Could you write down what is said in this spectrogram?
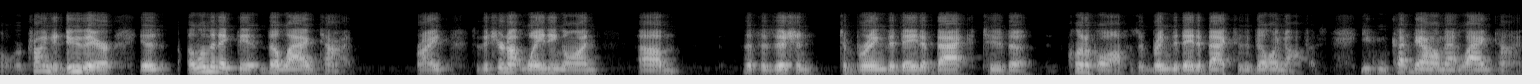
What we're trying to do there is eliminate the, the lag time, right? so that you're not waiting on um, the physician to bring the data back to the clinical office or bring the data back to the billing office. You can cut down on that lag time.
